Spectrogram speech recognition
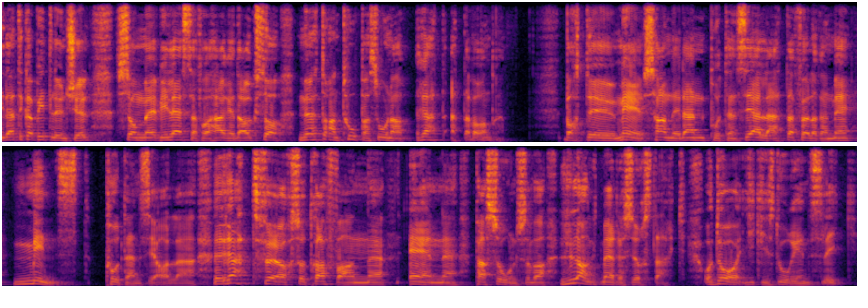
I dette kapittelet unnskyld, som vi leser fra her i dag, så møter han to personer rett etter hverandre. Bartimeus han er den potensielle etterfølgeren med minst potensial. Rett før så traff han eh, en person som var langt mer ressurssterk, og da gikk historien slik.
